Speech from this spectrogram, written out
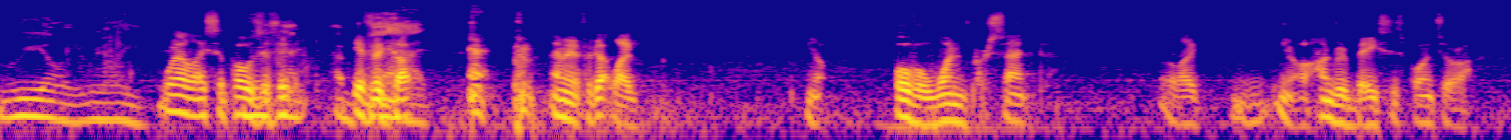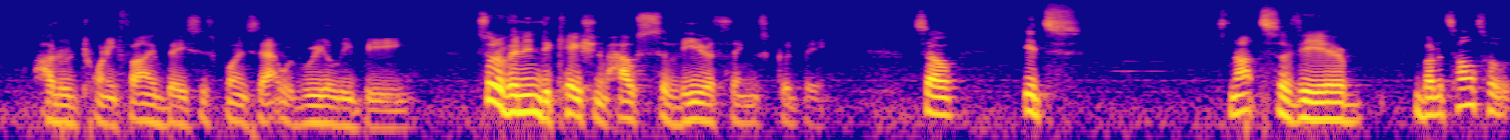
really, really, Well, I suppose if it, if it got. I mean, if it got like, you know, over one percent, like, you know, hundred basis points or hundred twenty-five basis points, that would really be sort of an indication of how severe things could be. So, it's it's not severe, but it's also,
